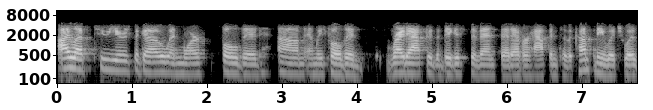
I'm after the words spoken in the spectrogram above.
I left two years ago when more folded, um, and we folded right after the biggest event that ever happened to the company, which was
